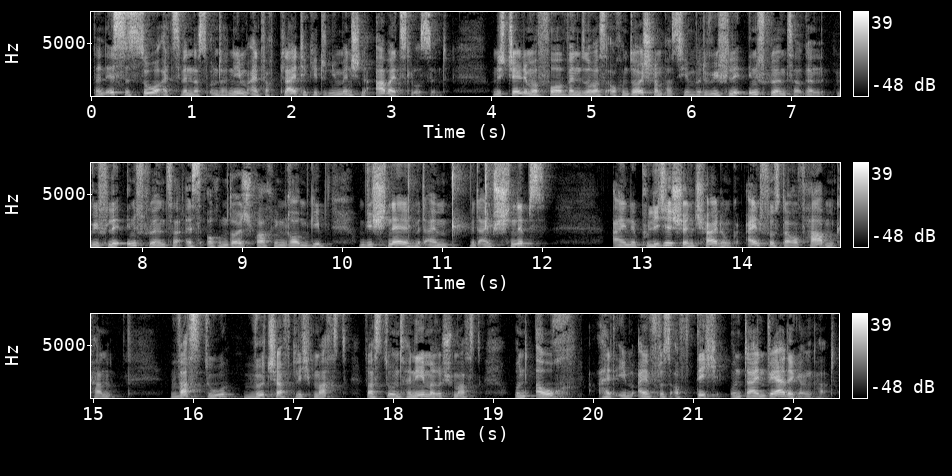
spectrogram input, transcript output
dann ist es so, als wenn das Unternehmen einfach pleite geht und die Menschen arbeitslos sind. Und ich stell dir mal vor, wenn sowas auch in Deutschland passieren würde, wie viele Influencerinnen, wie viele Influencer es auch im deutschsprachigen Raum gibt und wie schnell mit einem, mit einem Schnips eine politische Entscheidung Einfluss darauf haben kann, was du wirtschaftlich machst, was du unternehmerisch machst und auch halt eben Einfluss auf dich und deinen Werdegang hat.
